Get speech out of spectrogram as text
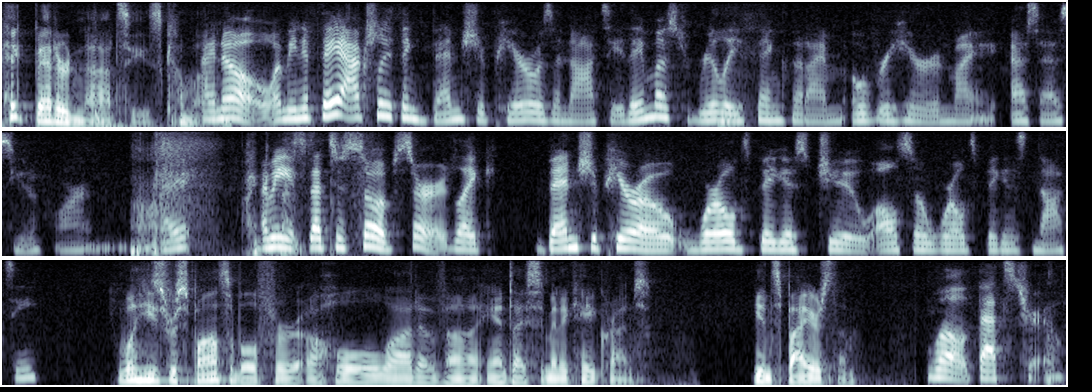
Pick better Nazis. Come on. I know. I mean, if they actually think Ben Shapiro is a Nazi, they must really think that I'm over here in my SS uniform, right? I, mean, that's just so absurd. Like Ben Shapiro, world's biggest Jew, also world's biggest Nazi. Well, he's responsible for a whole lot of uh, anti-Semitic hate crimes. He inspires them. Well, that's true.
